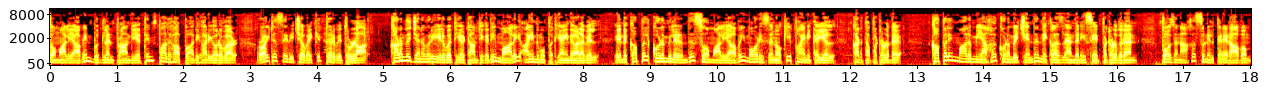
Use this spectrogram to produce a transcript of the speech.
சோமாலியாவின் புத்லன் பிராந்தியத்தின் பாதுகாப்பு அதிகாரி ஒருவர் ராய்டர்ஸ் செய்திச் சேவைக்கு தெரிவித்துள்ளார். கடந்த ஜனவரி இருபத்தி எட்டாம் தேதி மாலை ஐந்து முப்பத்தி ஐந்து அளவில் இந்த கப்பல் கொழும்பிலிருந்து சோமாலியாவை மோடிசு நோக்கி பயணிக்கையில் கடத்தப்பட்டுள்ளது. கப்பலின் மாலுமியாக கொழும்பைச் சேர்ந்த நிக்கலஸ் ஆந்தனி செயற்பட்டுள்ளதுடன் போசனாக சுனில் பெரேராவும்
